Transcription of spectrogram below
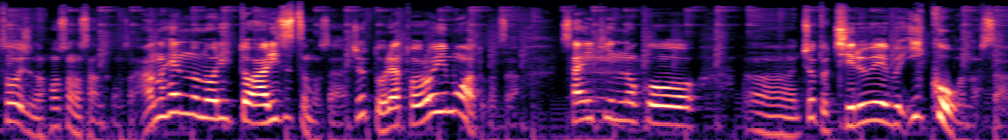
当時の細野さんとかもさあの辺のノリとありつつもさちょっと俺はトロイモアとかさ最近のこう、うん、ちょっとチルウェーブ以降のさ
